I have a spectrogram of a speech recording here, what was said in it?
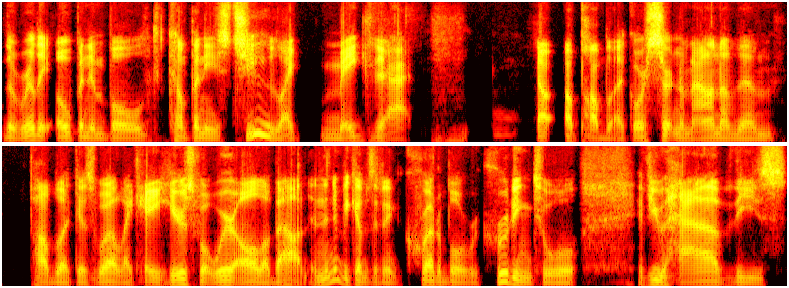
the really open and bold companies too, like make that a, a public or a certain amount of them public as well. Like, hey, here's what we're all about. And then it becomes an incredible recruiting tool if you have these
